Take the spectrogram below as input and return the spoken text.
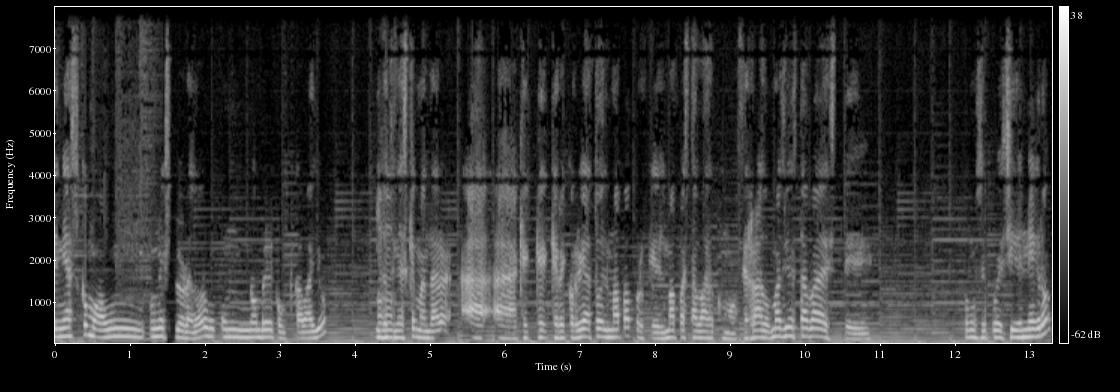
tenías como a un, un explorador, un hombre con caballo, y lo tenías que mandar a, que, que, recorriera todo el mapa porque el mapa estaba como cerrado, más bien estaba este, ¿cómo se puede decir? En negro.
